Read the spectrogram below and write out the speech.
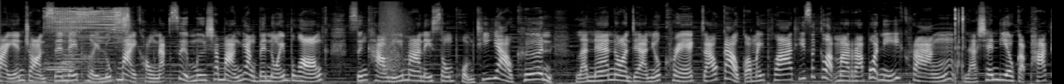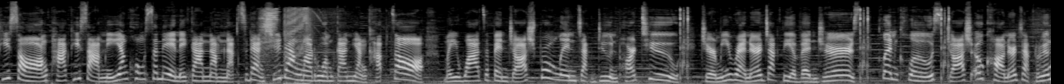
Ryan Johnson ได้เผยลุคใหม่ของนักสืบมือฉมังอย่างเบนอยบลองค์ซึ่งคราวนี้มาในทรงผมที่ยาวขึ้น และแน่นอน Daniel Craig เจ้าเก่าก็ไม่พลาดที่จะกลับมารับบทนี้อีกครั้ง และเช่นเดียวกับภาคที่ 2 ภาคที่ 3 นี้ยังคงเสน่ห์ในการนำนักแสดงชื่อดังมารวมกันอย่างคับจอ ไม่ว่าจะเป็น Josh Brolin จาก Dune Part 2 Jeremy Renner จาก The Avengers Glenn Close Josh O'Connor จากเรื่อง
